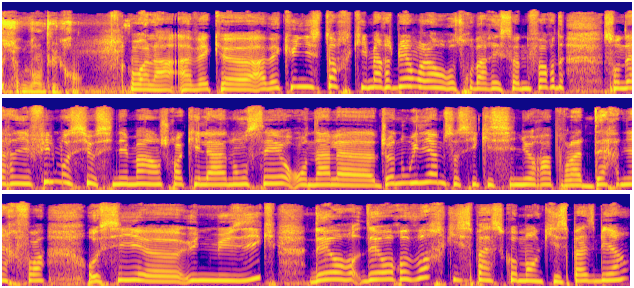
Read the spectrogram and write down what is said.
sur grand écran. Voilà, avec euh, avec une histoire qui marche bien. Voilà, on retrouve Harrison Ford, son dernier film aussi au cinéma. hein, je crois qu'il a annoncé. On a la John Williams aussi qui signera pour la dernière fois aussi euh, une musique. Des au, au revoir qui se passent comment? Qui se passent bien?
